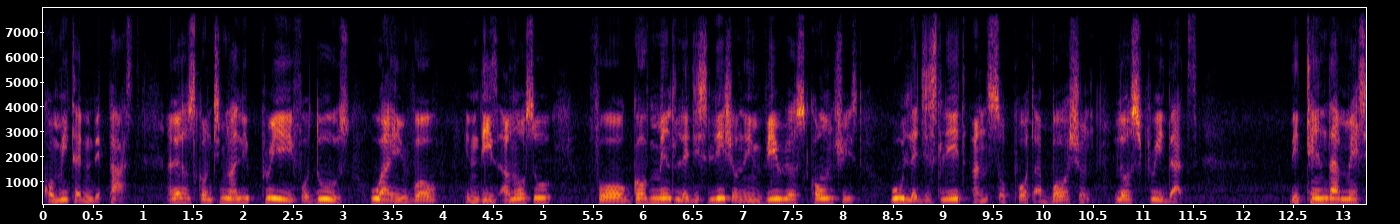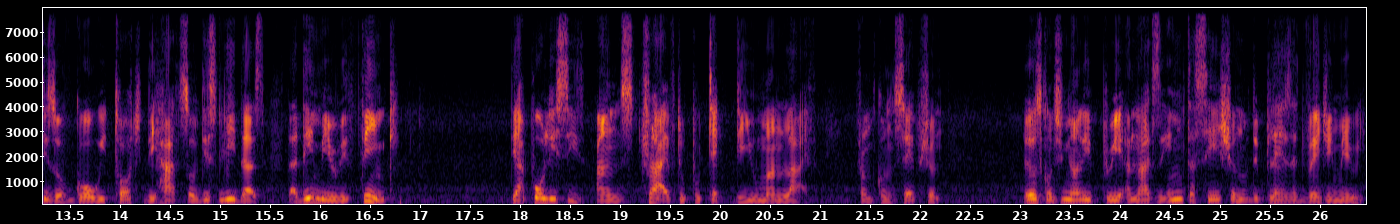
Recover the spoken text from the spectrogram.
committed in the past. And let us continually pray for those who are involved in this and also for government legislation in various countries who legislate and support abortion. Let us pray that the tender mercies of God will touch the hearts of these leaders that they may rethink their policies and strive to protect the human life from conception. Let us continually pray and ask the intercession of the Blessed Virgin Mary,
